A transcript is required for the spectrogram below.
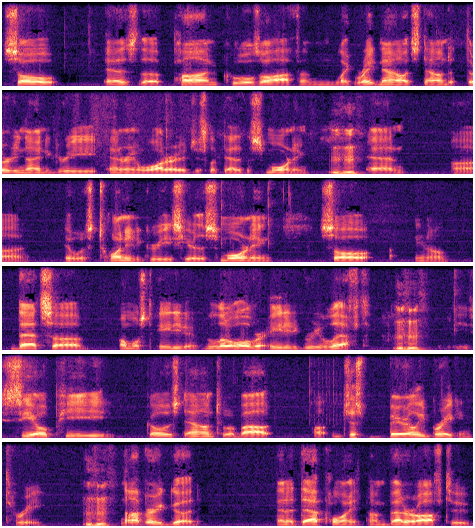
so as the pond cools off, and like right now it's down to 39 degree entering water. I just looked at it this morning, hmm and uh, it was 20 degrees here this morning. So, you know, that's uh, almost 80 to a little over 80 degree lift. hmm The COP goes down to about uh, just barely breaking three. hmm Not very good. And at that point, I'm better off to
